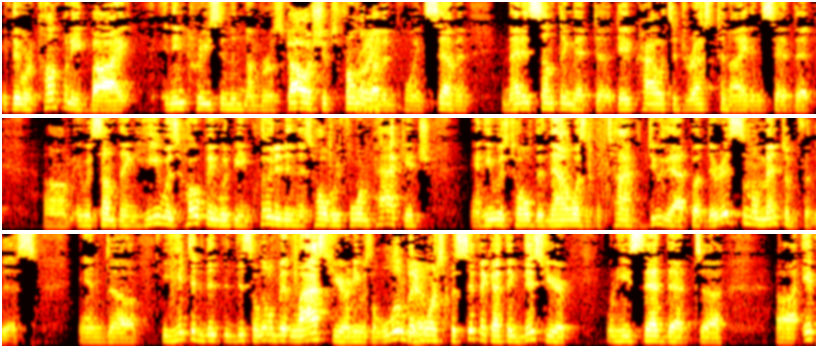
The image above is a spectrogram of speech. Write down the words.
if they were accompanied by an increase in the number of scholarships from Right. 11.7. And that is something that uh, Dave Keilitz addressed tonight and said that um, it was something he was hoping would be included in this whole reform package. And he was told that now wasn't the time to do that. But there is some momentum for this. And uh, he hinted at this a little bit last year, and he was a little bit Yep. more specific, I think, this year when he said that uh, uh, if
